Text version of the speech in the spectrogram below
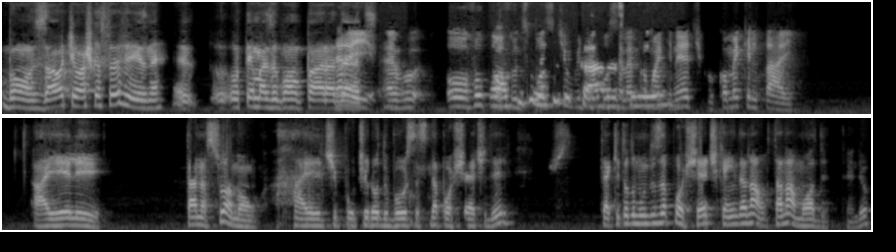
Bom, Zalt, eu acho que é a sua vez, né? É, Ou tem mais alguma parada Peraí, antes? eu vou. Ô, Ó, o dispositivo de impulso assim- eletromagnético, como é que ele tá aí? Aí ele tá na sua mão. Aí ele, tipo, tirou do bolso assim, da pochete dele. Que aqui todo mundo usa pochete, que ainda não, tá na moda, entendeu?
